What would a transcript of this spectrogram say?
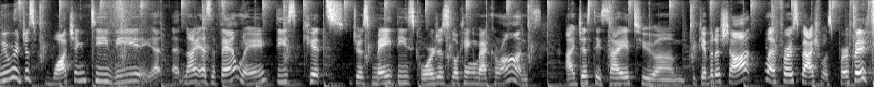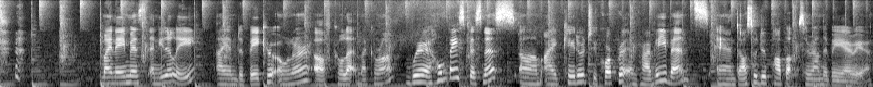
We were just watching TV at, at night as a family. These kids just made these gorgeous looking macarons. I just decided to, um, to give it a shot. My first batch was perfect. My name is Anita Lee. I am the baker owner of Colette Macaron. We're a home-based business. Um, I cater to corporate and private events and also do pop-ups around the Bay Area.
